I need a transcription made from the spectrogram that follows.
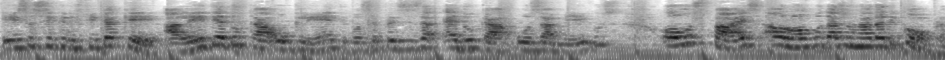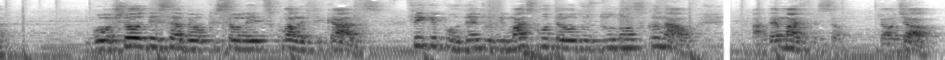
Isso significa que, além de educar o cliente, você precisa educar os amigos ou os pais ao longo da jornada de compra. Gostou de saber o que são leads qualificados? Fique por dentro de mais conteúdos do nosso canal. Até mais, pessoal. Tchau, tchau.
